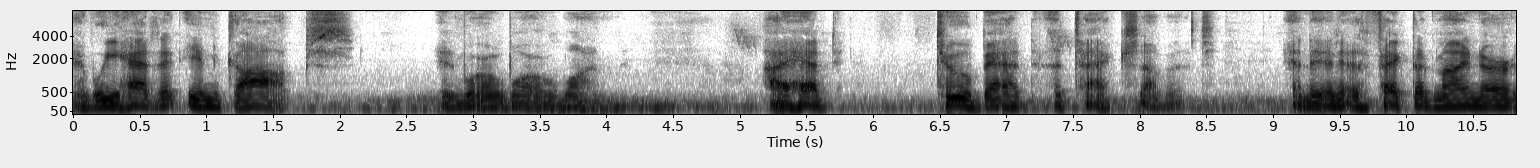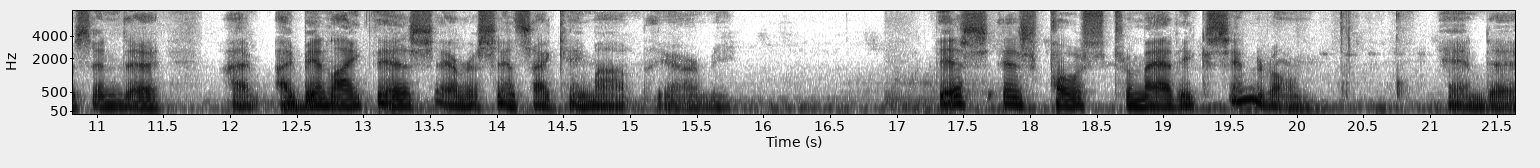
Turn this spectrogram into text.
And we had it in gobs in World War. I. I had two bad attacks of it, and it affected my nerves. And uh, I, I've been like this ever since I came out of the Army. This is post traumatic syndrome. And uh,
